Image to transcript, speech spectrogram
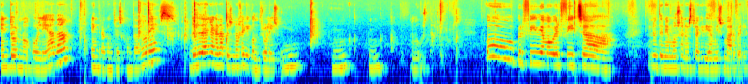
Entorno oleada. Entra con 3 contadores. 2 de daño a cada personaje que controles. Uh, uh, uh. No me gusta. ¡Oh! Perfidia, mover ficha. No tenemos a nuestra querida Miss Marvel.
